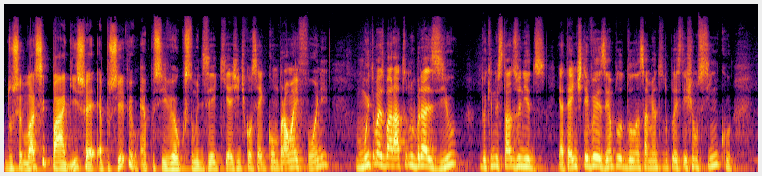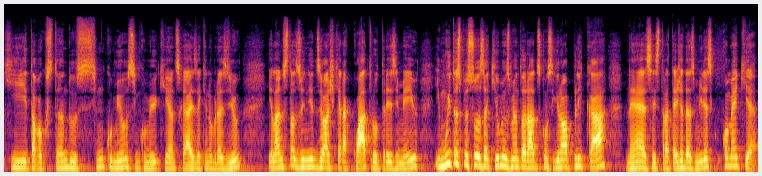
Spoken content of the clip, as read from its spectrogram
do celular se pague. Isso é, é possível? É possível. Eu costumo dizer que a gente consegue comprar um iPhone muito mais barato no Brasil do que nos Estados Unidos. E até a gente teve o exemplo do lançamento do PlayStation 5, que estava custando 5 mil, 5.500 reais aqui no Brasil. E lá nos Estados Unidos eu acho que era 4 ou 13,5. E muitas pessoas aqui, os meus mentorados, conseguiram aplicar né, essa estratégia das milhas. Como é que é?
